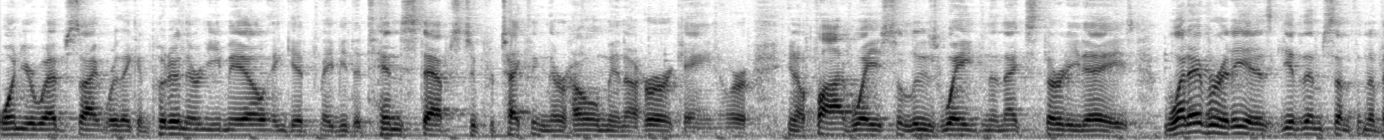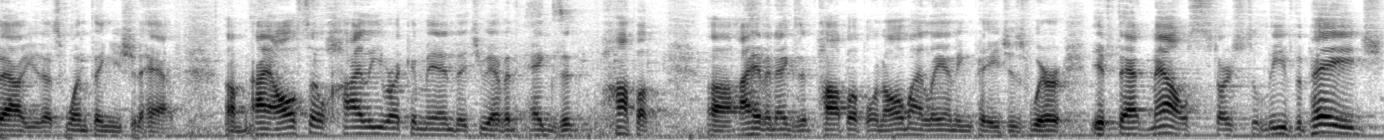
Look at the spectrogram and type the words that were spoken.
on your website where they can put in their email and get maybe the 10 steps to protecting their home in a hurricane or you know five ways to lose weight in the next 30 days. Whatever it is give them something of value. That's one thing you should have. Um, I also highly recommend that you have an exit pop-up. Uh, I have an exit pop-up on all my landing pages where if that mouse starts to leave the page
